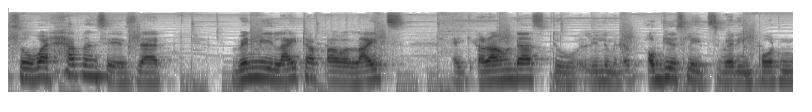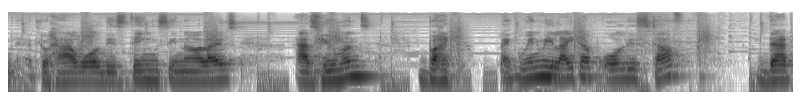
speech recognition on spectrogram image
So what happens is that when we light up our lights like around us to illuminate obviously it's very important to have all these things in our lives as humans but like when we light up all this stuff that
